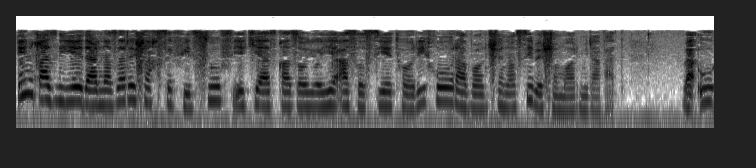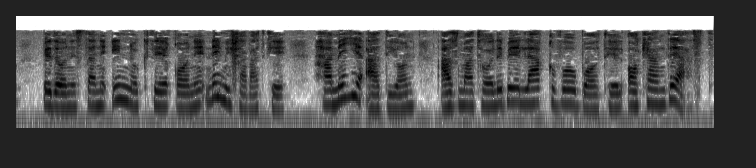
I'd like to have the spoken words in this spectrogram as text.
این قضیه در نظر شخص فیلسوف یکی از قضایای اساسی تاریخ و روانشناسی به شمار می رود و او به دانستن این نکته قانع نمی شود که همه ادیان از مطالب لغو و باطل آکنده است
